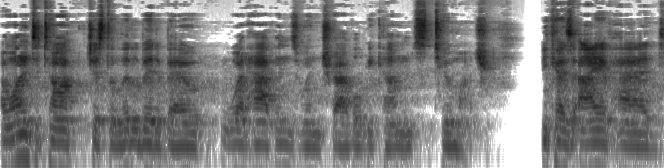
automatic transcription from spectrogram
I wanted to talk just a little bit about what happens when travel becomes too much. Because I have had,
